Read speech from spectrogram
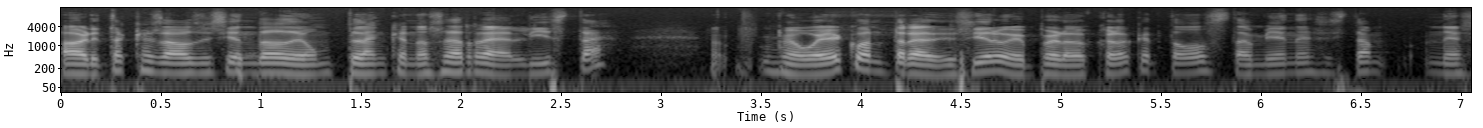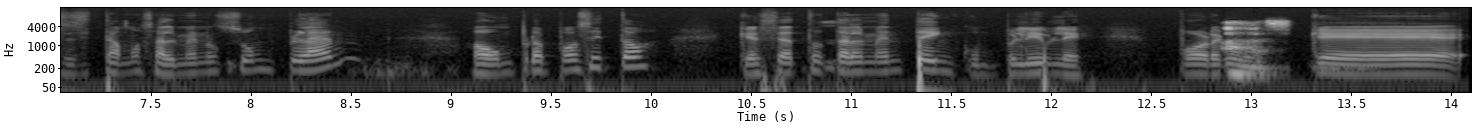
Ahorita que estamos diciendo de un plan que no sea realista, me voy a contradecir, güey, pero creo que todos también necesitan, necesitamos al menos un plan o un propósito que sea totalmente incumplible. Ah. Porque,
